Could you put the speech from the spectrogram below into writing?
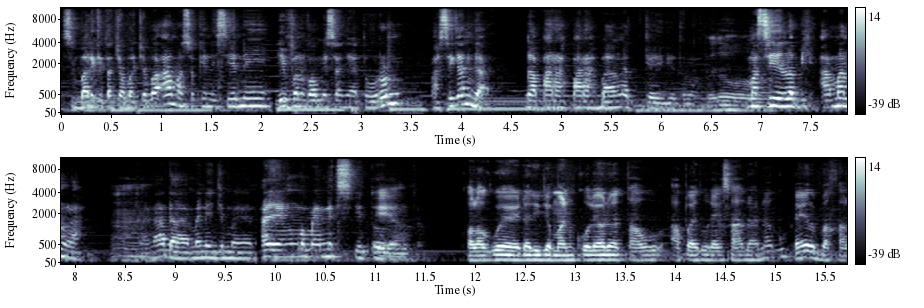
Sembari kita coba-coba ah masukin di sini. Even kalau misalnya turun pasti kan nggak nggak parah-parah banget kayak gitu loh. Betul. masih lebih aman lah. Nah, karena ada manajemen ada yang memanage itu Iya. gitu kalau gue dari zaman kuliah udah tahu apa itu reksadana, gue kayak bakal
